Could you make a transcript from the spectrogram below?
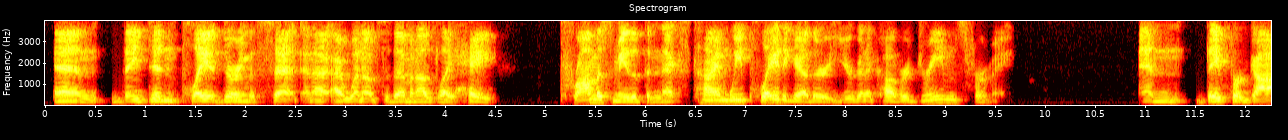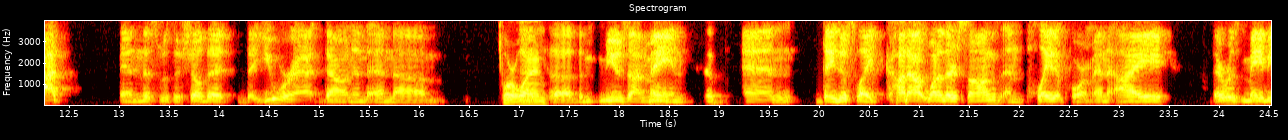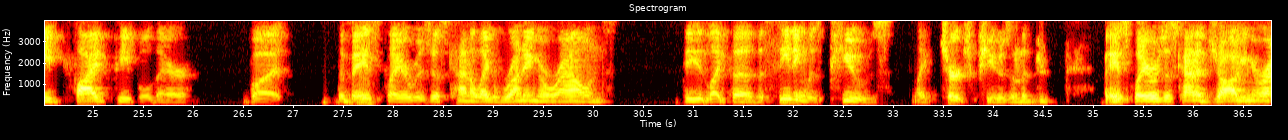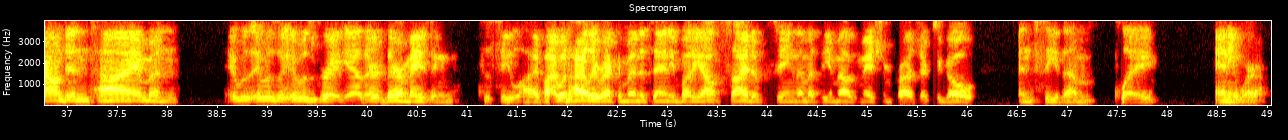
and they didn't play it during the set, and I, I went up to them and I was like, hey. Promise me that the next time we play together, you're going to cover Dreams for me. And they forgot, and this was the show that that you were at down in, in um, Fort Wayne. at, uh, the Muse on Main, Yep. and they just like cut out one of their songs and played it for him. And I, there was maybe five people there, but the Mhm. bass player was just kind of like running around. The like the the seating was pews, like church pews, and the bass player was just kind of jogging around in time, and it was it was it was great. Yeah, they're they're amazing to see live. I would highly recommend it to anybody outside of seeing them at the Amalgamation Project to go and see them play anywhere.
